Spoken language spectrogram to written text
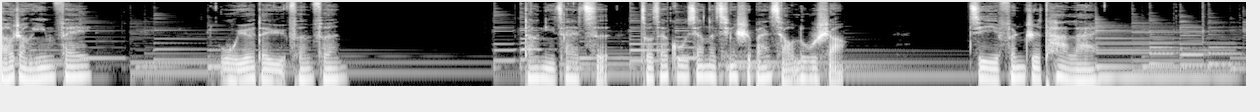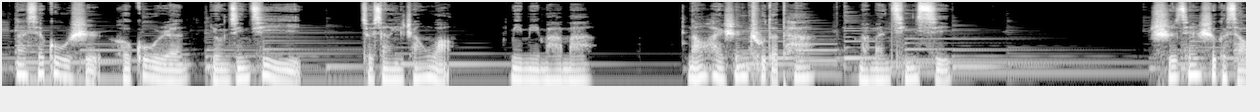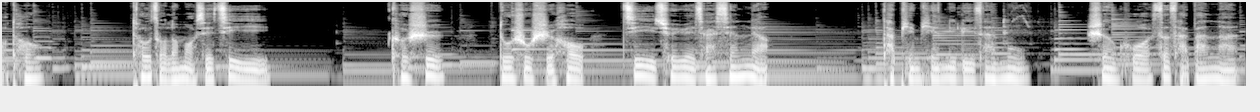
草长莺飞，五月的雨纷纷。当你再次走在故乡的青石板小路上，记忆纷至沓来，那些故事和故人涌进记忆，就像一张网，密密麻麻。脑海深处的他，慢慢清晰。时间是个小偷，偷走了某些记忆。可是，多数时候，记忆却越加鲜亮。它偏偏历历在目，甚或色彩斑斓。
